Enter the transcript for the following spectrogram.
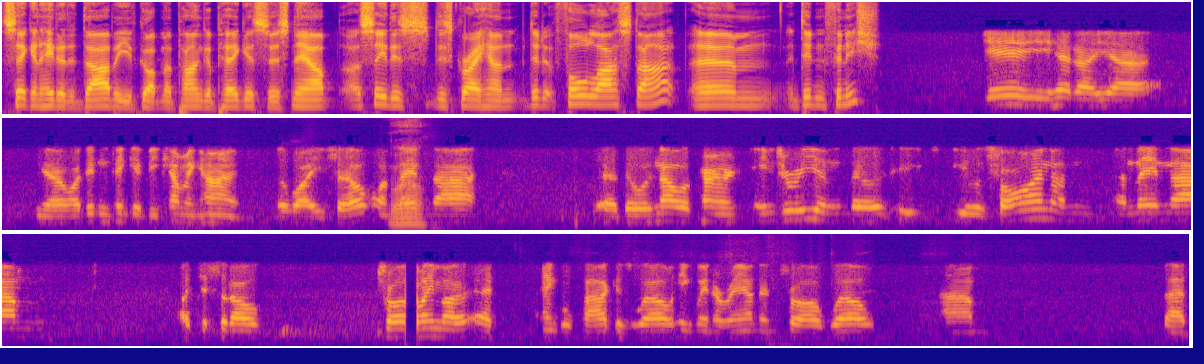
Second heat of the Derby, you've got Mapunga Pegasus. Now, I see this this greyhound. Did it fall last start? Um, it didn't finish. Yeah, he had a, uh, you know, I didn't think he'd be coming home the way he fell, and Wow. then uh, uh, there was no apparent injury, and there was, he, he was fine, and and then um, I just said I'll try him at Angle Park as well. He went around and trialled well, um, but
